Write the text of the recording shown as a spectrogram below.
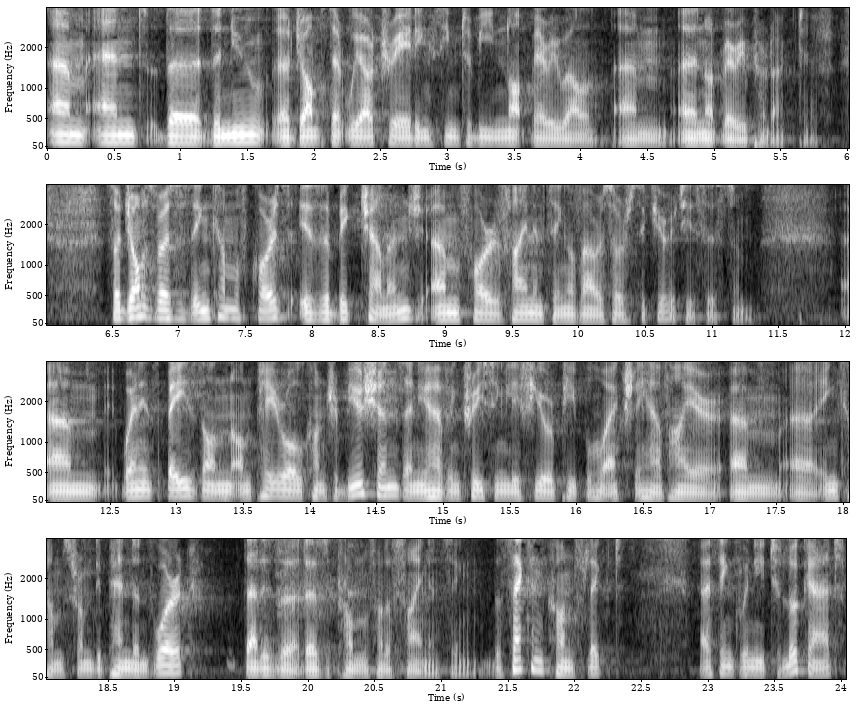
um, and the, the new uh, jobs that we are creating seem to be not very well, um, uh, not very productive. So, jobs versus income, of course, is a big challenge um, for the financing of our social security system. Um, when it's based on, on payroll contributions and you have increasingly fewer people who actually have higher um, uh, incomes from dependent work, that is a, that is a problem for the financing. The second conflict I think we need to look at,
